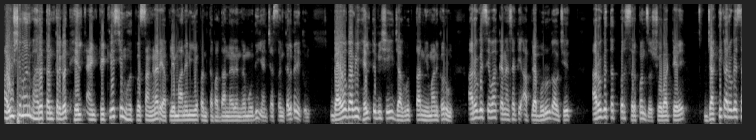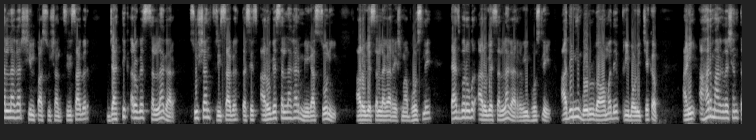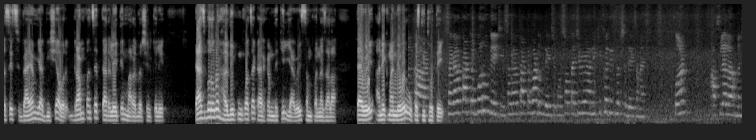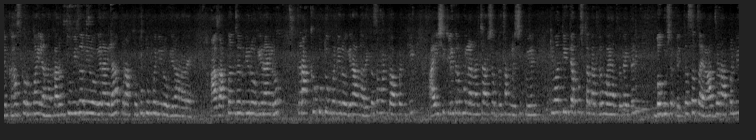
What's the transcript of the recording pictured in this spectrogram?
आयुष्यमान भारत अंतर्गत health and फिटनेसचे महत्त्व सांगणारे आपले माननीय पंतप्रधान नरेंद्र मोदी यांच्या संकल्पनेतून गावोगावी हेल्थ विषयी जागरूकता निर्माण करून आरोग्य सेवा करण्यासाठी आपल्या बरुर गावचे आरोग्य तत्पर सरपंच शोभा टेळे जागतिक आरोग्य सल्लागार शिल्पा सुशांत श्रीसागर जागतिक आरोग्य सल्लागार सुशांत श्रीसागर तसेच आरोग्य सल्लागार मेघा सोनी आरोग्य सल्लागार रेश्मा भोसले त्याचबरोबर आरोग्य सल्लागार रवी भोसले आदींनी बोरुर गावामध्ये फ्री बॉडी चेकअप आणि आहार मार्गदर्शन तसेच व्यायाम या विषयावर ग्रामपंचायत कार्यालय येथे मार्गदर्शन केले. त्याचबरोबर हळदी कुंकवाचा कार्यक्रम देखील यावेळी संपन्न झाला. त्यावेळी अनेक मान्यवर उपस्थित होते. सगळ्या ताटं भरून द्यायची सगळ्या ताटं वाढून द्यायची. पण स्वतःची वेळ आली की कधीच लक्ष द्यायचं नाही. पण आपल्याला म्हणजे खास करून महिलांना कारण तुम्ही जर निरोगी राहिला तर अख्खं कुटुंब निरोगी राहणार आहे. आज आपण जर निरोगी राहिलो तर अख्खं कुटुंब निरोगी राहणार आहे. कसं म्हणतो आपण की आई शिकली तर मुलांना चार शब्द चांगले शिकवेल किंवा ती त्या पुस्तकातलं वयातलं काहीतरी बघू शकेल. तसंच आहे. आज जर आपण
